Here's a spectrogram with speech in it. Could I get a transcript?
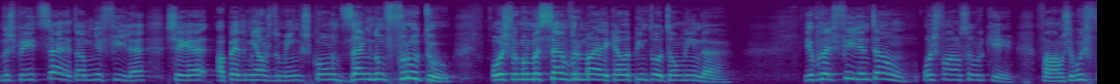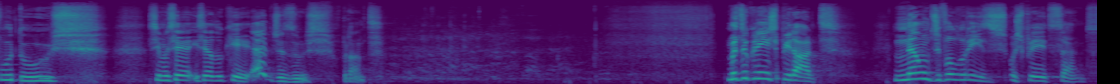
do Espírito Santo. Então a minha filha chega ao pé de mim aos domingos com um desenho de um fruto. Hoje foi uma maçã vermelha que ela pintou, tão linda. E eu perguntei, filha, então, hoje falaram sobre o quê? Falámos sobre os frutos. Sim, mas isso é, isso é do quê? É de Jesus. Pronto. Mas eu queria inspirar-te. Não desvalorizes o Espírito Santo.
